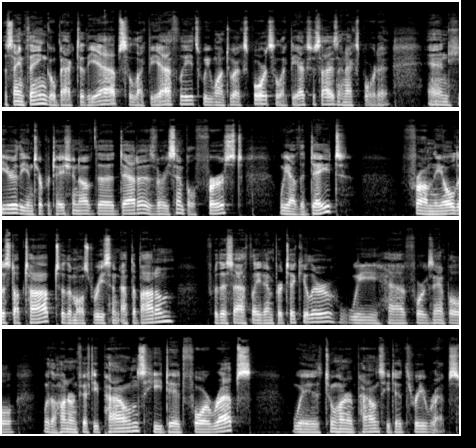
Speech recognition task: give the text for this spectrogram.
The same thing, go back to the app, select the athletes we want to export, select the exercise, and export it. And here the interpretation of the data is very simple. First, we have the date from the oldest up top to the most recent at the bottom. For this athlete in particular, we have, for example, with 150 pounds, he did four reps. With 200 pounds, he did three reps.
